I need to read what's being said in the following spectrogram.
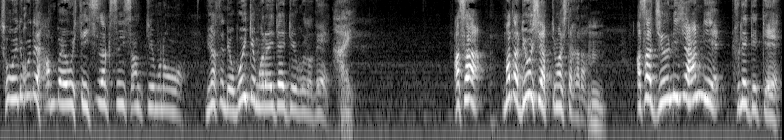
そういうところで販売をして石崎水産っていうものを皆さんに覚えてもらいたいということではい。朝まだ漁師やってましたから、朝12時半に船出て、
